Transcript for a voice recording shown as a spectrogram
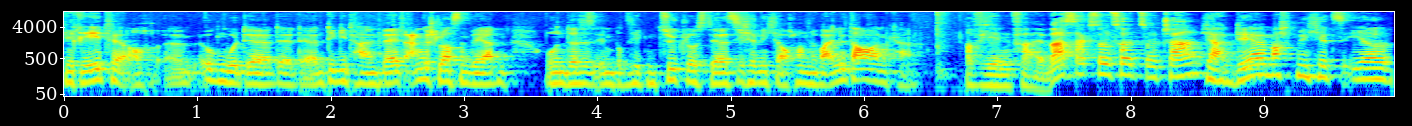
Geräte auch ähm, irgendwo der, der, der digitalen Welt angeschlossen werden. Und das ist im Prinzip ein Zyklus, der sicherlich auch noch eine Weile dauern kann. Auf jeden Fall. Was sagst du uns heute zum Chart? Ja, der macht mich jetzt eher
